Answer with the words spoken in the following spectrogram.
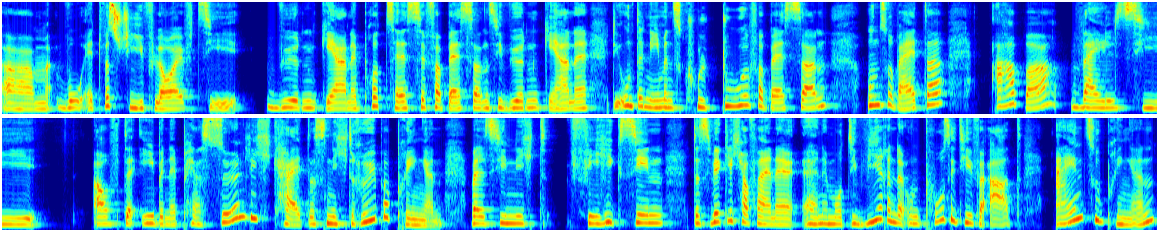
ähm, wo etwas schief läuft, sie würden gerne Prozesse verbessern, sie würden gerne die Unternehmenskultur verbessern und so weiter. Aber weil sie auf der Ebene Persönlichkeit das nicht rüberbringen, weil sie nicht fähig sind, das wirklich auf eine, eine motivierende und positive Art einzubringen.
